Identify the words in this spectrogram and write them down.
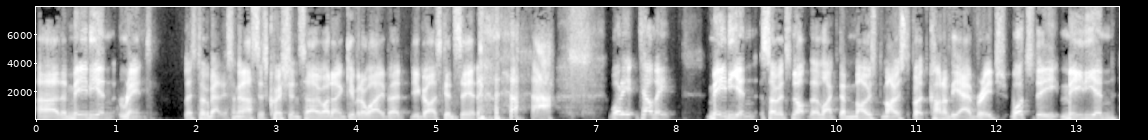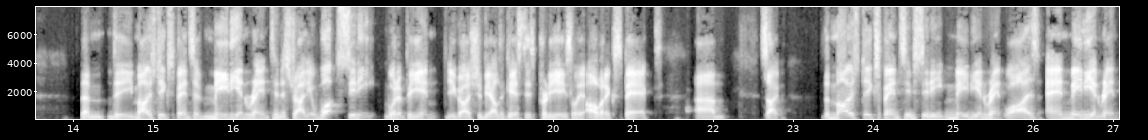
uh, the median rent. Let's talk about this. I'm going to ask this question so I don't give it away, but you guys can see it. what do you tell me? Median. So it's not the like the most most, but kind of the average. What's the median? The, the most expensive median rent in Australia. What city would it be in? You guys should be able to guess this pretty easily, I would expect. Um, so, the most expensive city median rent wise, and median rent,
